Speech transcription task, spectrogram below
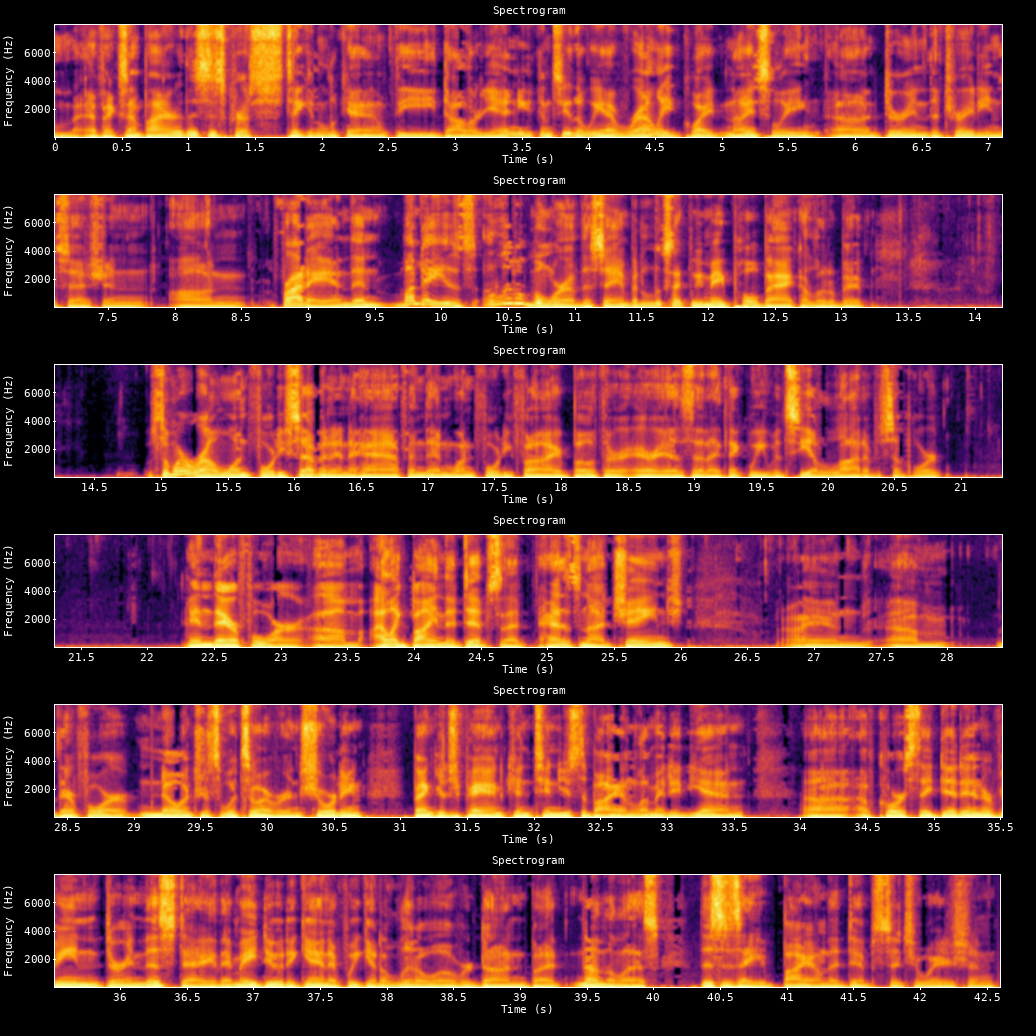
FX Empire. This is Chris taking a look at the dollar yen. You can see that we have rallied quite nicely uh, during the trading session on Friday, and then Monday is a little more of the same, but it looks like we may pull back a little bit. Somewhere around 147 and a half and then 145, both are areas that I think we would see a lot of support. And therefore, um, I like buying the dips. That has not changed. And um, therefore no interest whatsoever in shorting. Bank of Japan continues to buy unlimited yen. Uh, of course, they did intervene during this day. They may do it again if we get a little overdone, but nonetheless, this is a buy on the dip situation.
